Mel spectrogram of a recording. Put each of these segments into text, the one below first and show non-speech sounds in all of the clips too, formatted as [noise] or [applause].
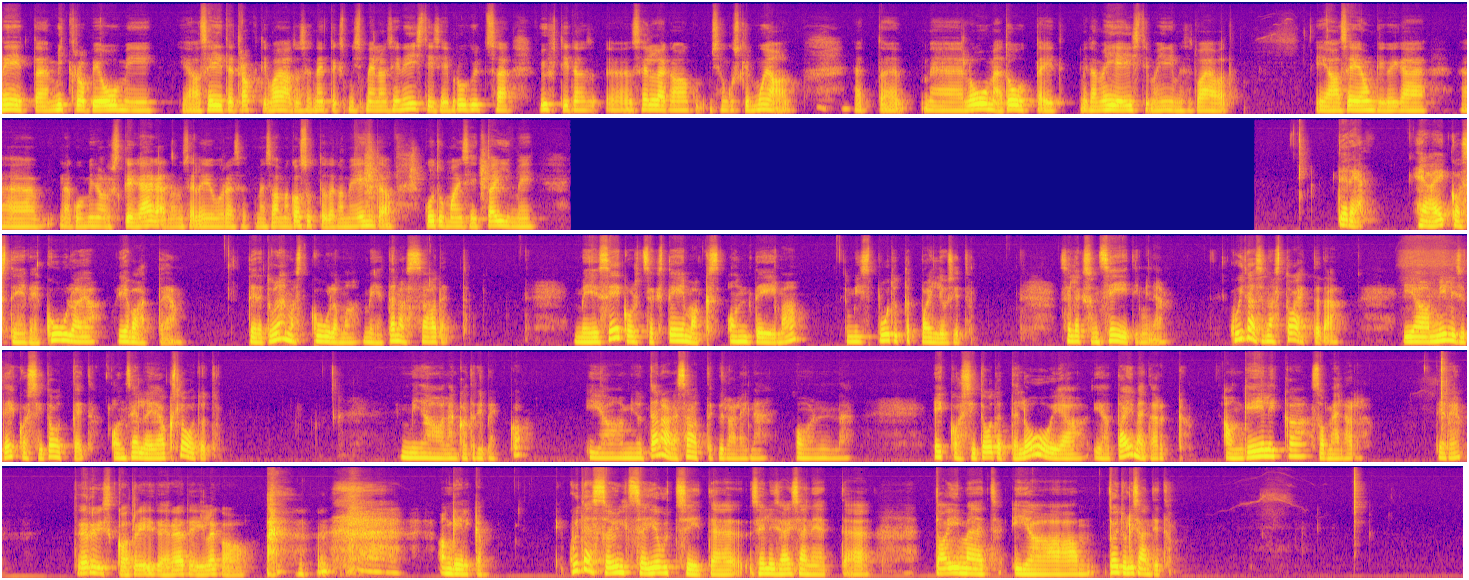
need mikrobioomi ja seedetrakti vajadused näiteks, mis meil on siin Eestis, ei pruugi üldse ühtida äh, sellega, mis on kuskil mujal. et äh, me loome tooteid, mida meie Eestimaa inimesed vajavad. ja see ongi kõige äh, nagu minu arust kõige ägedam selle juures, et me saame kasutada ka meie enda kodumaiseid taimi tere, hea EKOS tv kuulaja ja vaataja tere tulemast kuulama meie tänast saadet. meie seekordseks teemaks on teema, mis puudutab paljusid. selleks on seedimine, kuidas ennast toetada ja millised EKOS-i tooteid on selle jaoks loodud. mina olen Kadri Pekko ja minu tänane saatekülaline on EKOS-i toodete looja ja taimetark Angeelika Somelar. tere. Tervist, Kadri, tere teile ka [laughs] Angeelika, kuidas sa üldse jõudsid äh, sellise asjani, et äh, taimed ja toidulisandid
